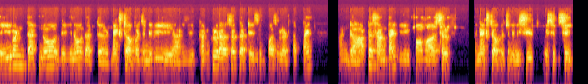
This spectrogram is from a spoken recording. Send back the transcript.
Even that no the, you know that uh, next opportunity we, uh, we conclude ourselves that is impossible at that time. And uh, after some time we form ourselves the next opportunity we, see, we should seek.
